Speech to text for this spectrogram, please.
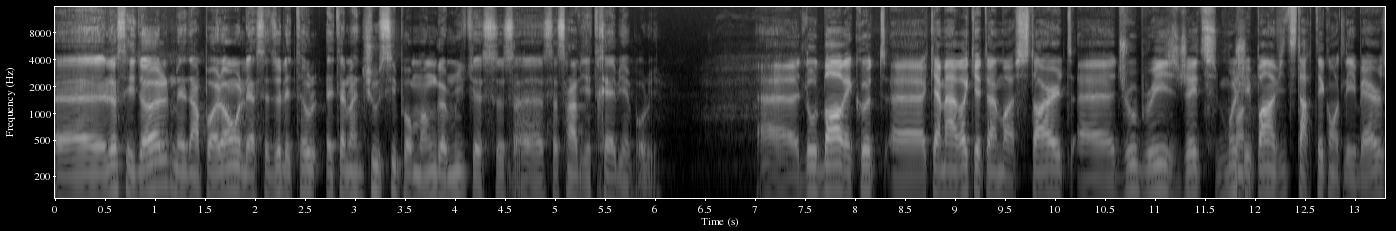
Euh, là, c'est dole, mais dans pas long, la cédule est, tellement juicy pour Montgomery que ça, ça, ça s'en vient très bien pour lui. Euh, de l'autre bord, écoute, euh, Camara qui est un must start. Euh, Drew Brees, Jay, moi, j'ai pas envie de starter contre les Bears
